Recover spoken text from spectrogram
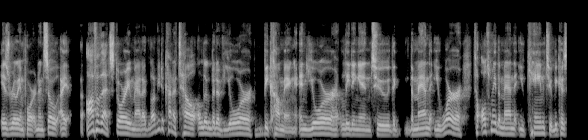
is really important. And so I, off of that story, Matt, I'd love you to kind of tell a little bit of your becoming and your leading into the the man that you were to ultimately the man that you came to because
